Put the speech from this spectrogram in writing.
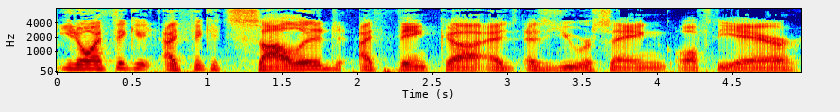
You know, I think it, I think it's solid. I think, uh, as as you were saying off the air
